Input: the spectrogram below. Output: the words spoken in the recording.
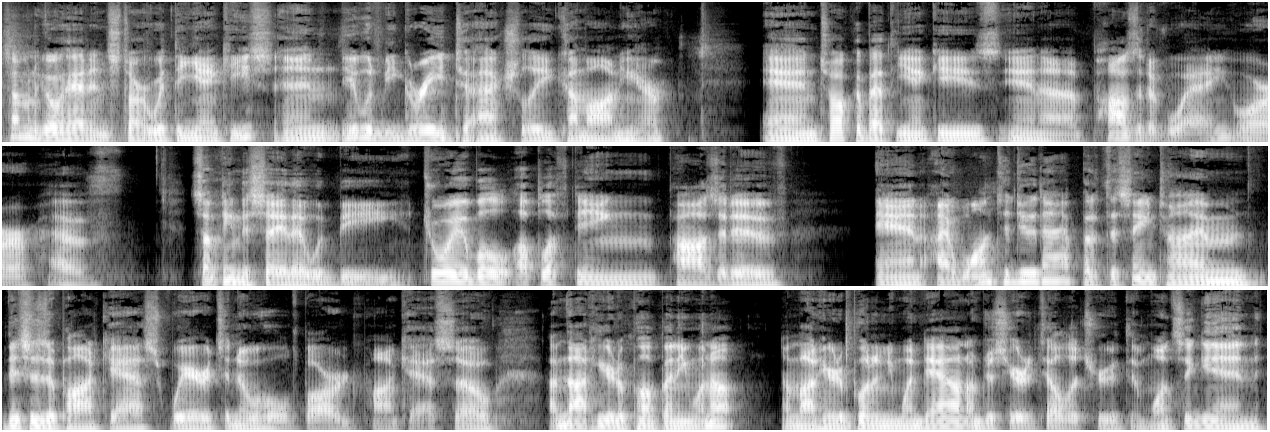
So I'm going to go ahead and start with the Yankees, and it would be great to actually come on here and talk about the Yankees in a positive way or have something to say that would be enjoyable, uplifting, positive. And I want to do that, but at the same time, this is a podcast where it's a no holds barred podcast. So I'm not here to pump anyone up. I'm not here to put anyone down. I'm just here to tell the truth. And once again,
